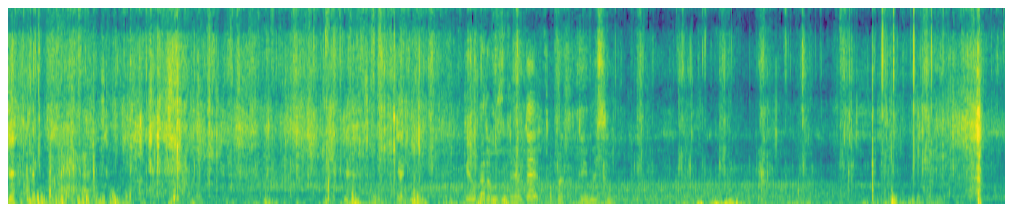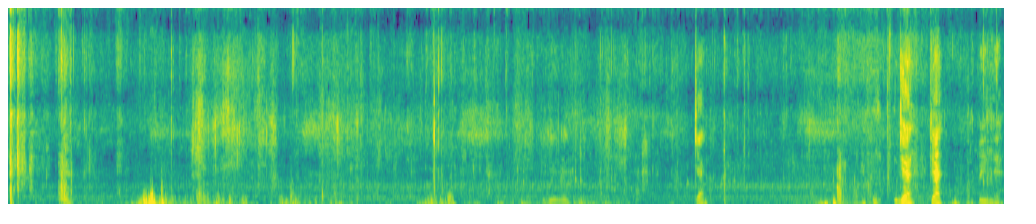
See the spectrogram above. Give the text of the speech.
Gel. Gel. Gel aramızda da toprak değmesin. Yeni. Gel. Gel, gel. Bak belli.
